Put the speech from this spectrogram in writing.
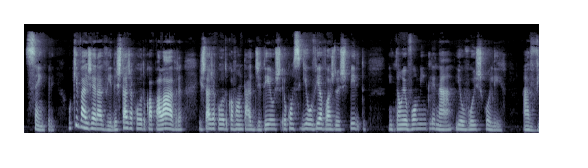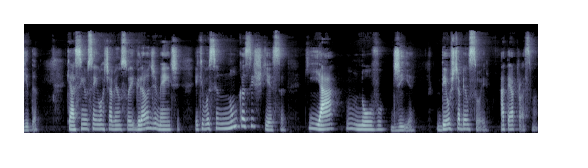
sempre. O que vai gerar vida? Está de acordo com a palavra? Está de acordo com a vontade de Deus? Eu consegui ouvir a voz do Espírito? Então eu vou me inclinar e eu vou escolher a vida. Que assim o Senhor te abençoe grandemente e que você nunca se esqueça que há um novo dia. Deus te abençoe. Até a próxima.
